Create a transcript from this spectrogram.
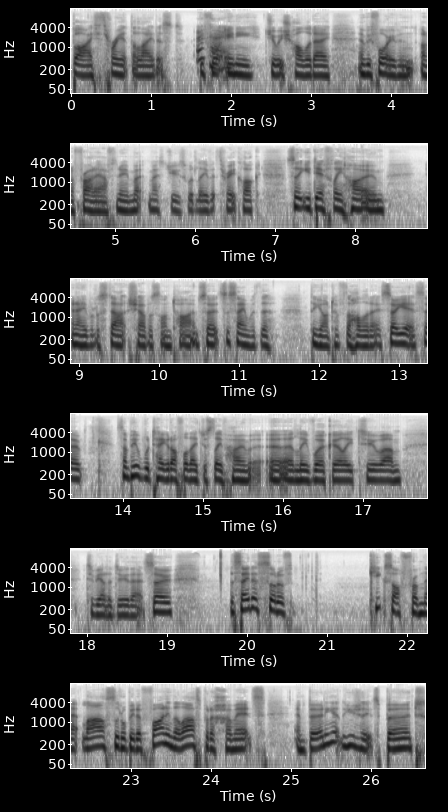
by three at the latest before Okay. any Jewish holiday, and before even on a Friday afternoon. Mo- most Jews would leave at three o'clock, so that you're definitely home and able to start Shabbos on time. So it's the same with the the Yontif, the holiday. So yeah, so some people would take it off, or they just leave home, uh, leave work early to um to be able to do that. So the Seder sort of kicks off from that last little bit of finding the last bit of chametz and burning it. Usually it's burnt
